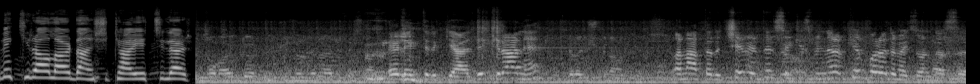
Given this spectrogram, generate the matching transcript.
ve kiralardan şikayetçiler. Bu ay 4250 lira elektrik geldi. Kira ne? Kira 3000 alıyoruz. Anahtarı çevirdin 8 bin lira bir kere para ödemek zorundasın.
